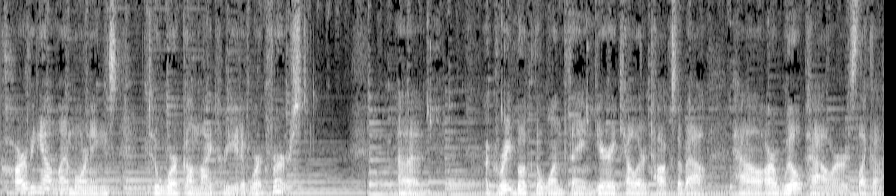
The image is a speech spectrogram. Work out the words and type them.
carving out my mornings to work on my creative work first. Uh, a great book, The One Thing, Gary Keller talks about how our willpower is like a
